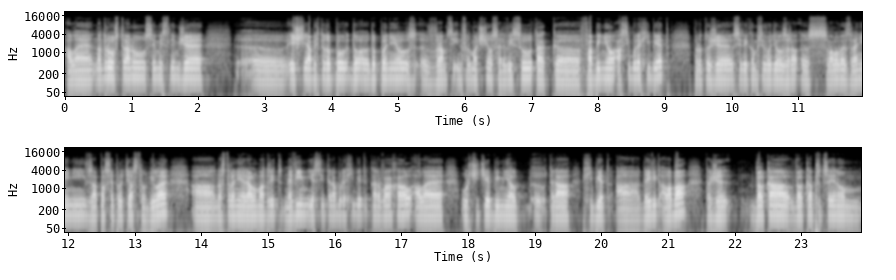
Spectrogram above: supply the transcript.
ale na druhou stranu si myslím, že Eh, ještě abych to doplnil v rámci informačního servisu, tak eh, Fabinho asi bude chybět, protože si teď přivodil svalové zranění v zápase proti Aston Ville a na straně Real Madrid nevím, jestli teda bude chybět Carvajal, ale určitě by měl eh, teda chybět a David Alaba, takže velká, velká přece jenom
